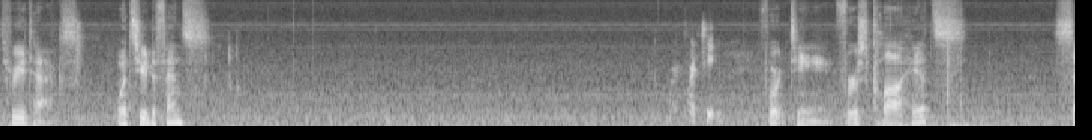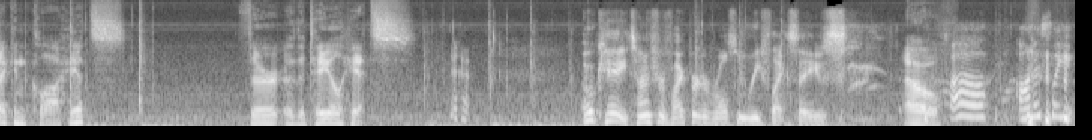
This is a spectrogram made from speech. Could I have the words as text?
three attacks. What's your defense? 14. 14. First claw hits. Second claw hits. Third, uh, the tail hits. Okay. Okay, time for Viper to roll some reflex saves. Oh, Oh, honestly,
